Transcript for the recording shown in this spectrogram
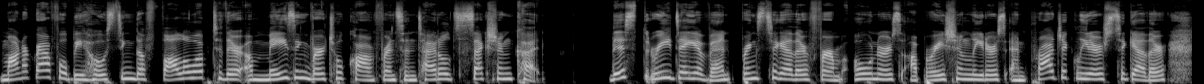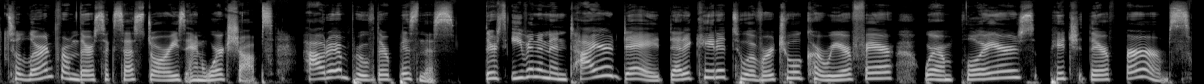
Monograph will be hosting the follow up to their amazing virtual conference entitled Section Cut. This three day event brings together firm owners, operation leaders, and project leaders together to learn from their success stories and workshops how to improve their business. There's even an entire day dedicated to a virtual career fair where employers pitch their firms.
